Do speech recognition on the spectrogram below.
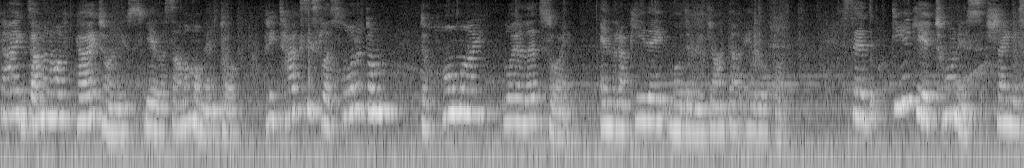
kai Zamenhof kai Tonis je la sama momento pritaxis la sorton de homai loyaletsoi en rapide moderniĝanta Europa. Sed tie kie Tonis shinis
